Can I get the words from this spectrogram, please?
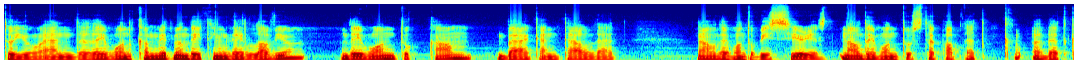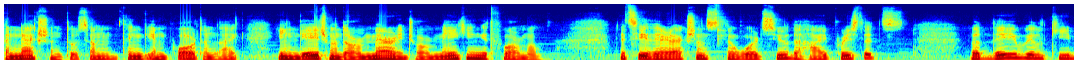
to you and they want commitment. They think they love you. They want to come back and tell that now they want to be serious. Now they want to step up that Uh, that connection to something important like engagement or marriage or making it formal. Let's see their actions towards you, the high priestess, but they will keep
